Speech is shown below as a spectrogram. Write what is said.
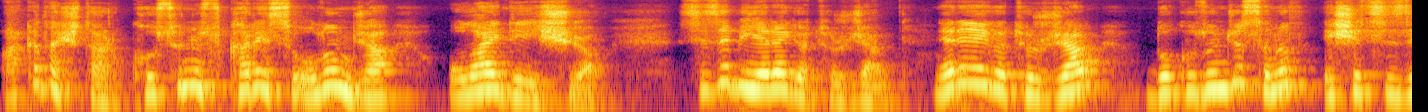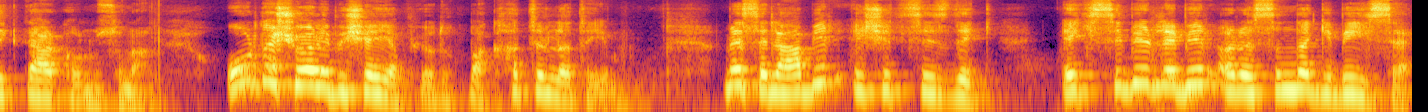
Arkadaşlar kosinüs karesi olunca olay değişiyor. Size bir yere götüreceğim. Nereye götüreceğim? 9. sınıf eşitsizlikler konusuna. Orada şöyle bir şey yapıyorduk. Bak hatırlatayım. Mesela bir eşitsizlik eksi 1 ile 1 arasında gibi ise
